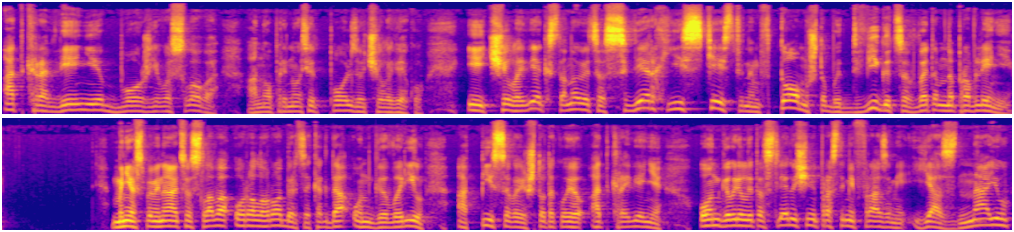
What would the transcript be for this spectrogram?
откровения Божьего Слова. Оно приносит пользу человеку. И человек становится сверхъестественным в том, чтобы двигаться в этом направлении – мне вспоминаются слова Орала Робертса, когда он говорил, описывая, что такое откровение. Он говорил это следующими простыми фразами. «Я знаю,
